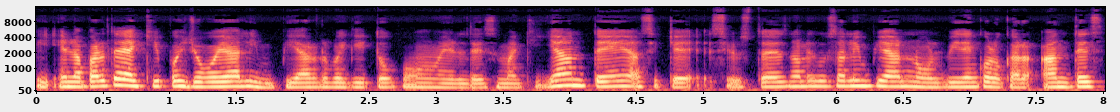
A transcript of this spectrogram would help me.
en la parte de aquí pues yo voy a limpiar luego con el desmaquillante, así que si a ustedes no les gusta limpiar no olviden colocar antes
